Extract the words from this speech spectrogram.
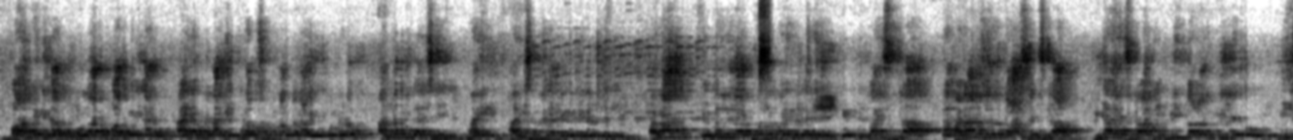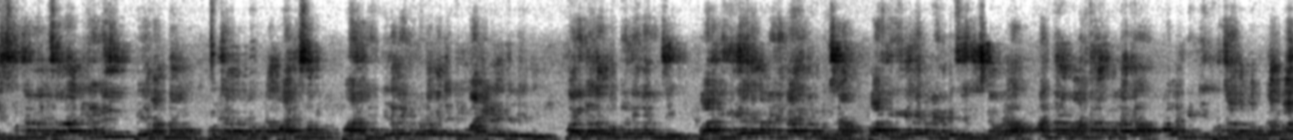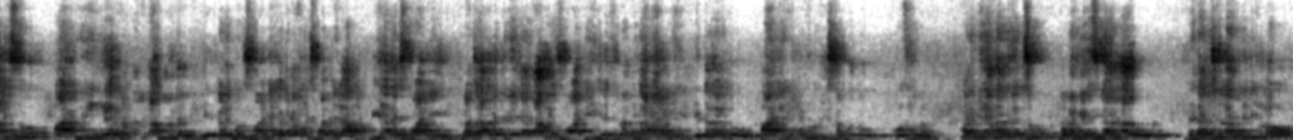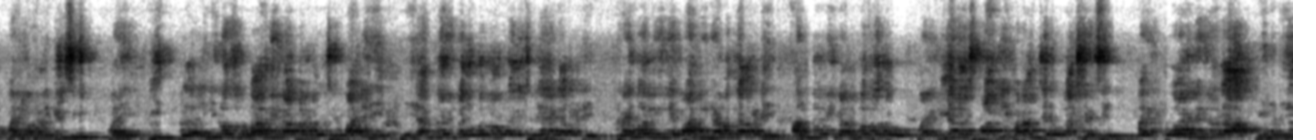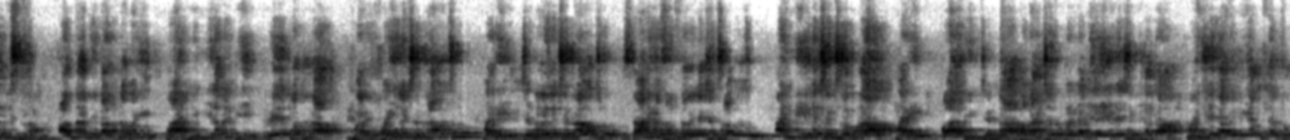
బాలరెడ్డి గారు మూలారం బాలరెడ్డి గారు ఆయన కూడా నాకు ఎప్పుడు అవసరం ఉన్నా కూడా నాకు ఎప్పుకుంటాడు అందరం కలిసి మరి హరీష్ అన్న గారి దగ్గర పటాన్చెరు కాన్స్టిట్యున్సీగా బీఆర్ఎస్ పార్టీ మీ కాలం వీలేదు మీ సూచనలు సలహా వినండి మేమందరం సూచనలు తప్పకుండా పాటిస్తాం. పార్టీని నిలబెట్టుకుంటామని చెప్పి మాట్లాడడం జరిగింది. మరి గత తొమ్మిది నెలల నుంచి పార్టీ ఏ రకమైన కార్యక్రమం ఇచ్చినా పార్టీ ఏ రకమైన మెసేజ్ ఇచ్చినా కూడా అందరం అన్నదమ్ములాగా అవన్నింటినీ సూచన తప్పకుండా పాటిస్తూ పార్టీని ఏ మండలిగా మండలి మున్సిపాలిటీ అక్కడ మున్సిపాలిటీగా బీఆర్ఎస్ పార్టీ ప్రజా వ్యతిరేక కాంగ్రెస్ పార్టీ చేస్తున్న విధానాలను ఎద్దగలుగుతూ పార్టీని ముందుకు తీసుకుపోతూ వస్తున్నాం. మరి మీ అందరికీ తెలుసు మన కేసీఆర్ గారు మెదక్ జిల్లా రివ్యూలో మరి మమ్మల్ని పిలిచి మరి ఈ ఇన్ని రోజులు బాగానే కాపాడుతూ వచ్చిన పార్టీని మీరందరూ ఇంకా ఎవరినో ఒకరికి చేయాలి కాబట్టి డ్రైవర్లు పార్టీ అందరినీ కలుపుకోబోతూ మరి బీఆర్ఎస్ పార్టీ పటాన్ చేరు కాన్స్టిట్యున్సీ. మరి కోఆర్డినేటర్గా మేము నియమిస్తున్నాం అందరినీ కలుపుకపోయి పార్టీ నిలబెట్టి రేపు పొద్దున మరి బై ఎలక్షన్ రావచ్చు. మరి జనరల్ ఎలక్షన్ మరి పార్టీ జెండా పటాన్చెరు గడ్డ మీద ఎగరేసే విధంగా పనిచేయాలని మీ అందరితో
